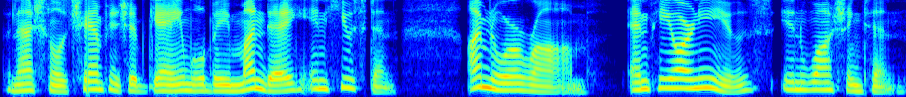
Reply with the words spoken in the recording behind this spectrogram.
The national championship game will be Monday in Houston. I'm Nora Raum, NPR News in Washington.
